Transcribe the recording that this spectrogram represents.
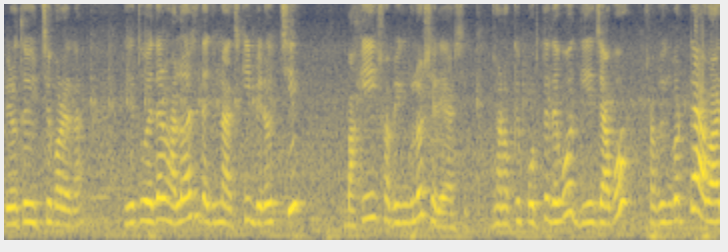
বেরোতেও ইচ্ছে করে না। যেহেতু ওয়েদার ভালো আছে তাই জন্য আজকেই বেরোচ্ছি। বাকি শপিংগুলো সেরে আসি। ঝনককে পড়তে দেবো দিয়ে যাব শপিং করতে আবার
